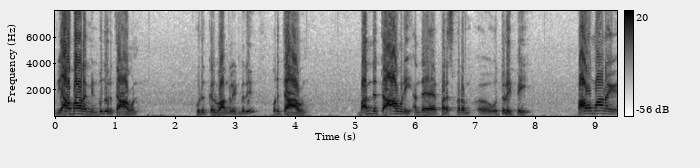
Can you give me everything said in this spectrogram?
வியாபாரம் என்பது ஒரு தாவன் கொடுக்கல் வாங்கல் என்பது ஒரு தாவன் அந்த தாவணி அந்த பரஸ்பரம் ஒத்துழைப்பை பாவமான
